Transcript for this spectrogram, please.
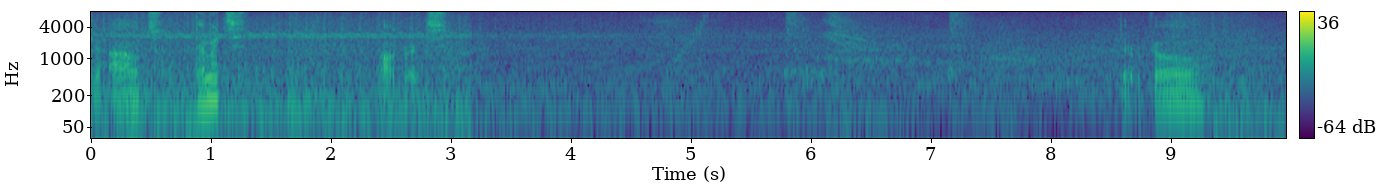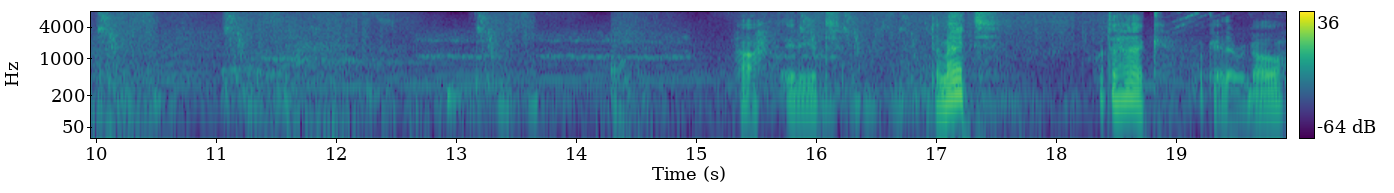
Get out. Damn it. Oh, great. There we go. Ha, idiot. Damn it! What the heck? Okay, there we go.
